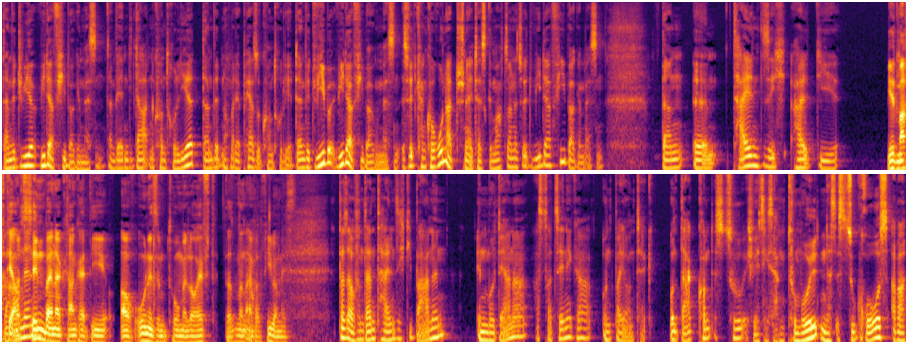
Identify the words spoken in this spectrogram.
Dann wird wieder, wieder Fieber gemessen. Dann werden die Daten kontrolliert. Dann wird nochmal der Perso kontrolliert. Dann wird wieder, Fieber gemessen. Es wird kein Corona-Schnelltest gemacht, sondern es wird wieder Fieber gemessen. Dann ähm, teilen sich halt die Ihr macht ja auch. Sinn bei einer Krankheit, die auch ohne Symptome läuft, dass man einfach Fieber misst. Pass auf, und dann teilen sich die Bahnen in Moderna, AstraZeneca und BioNTech. Und da kommt es zu, ich will jetzt nicht sagen Tumulten, das ist zu groß, aber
